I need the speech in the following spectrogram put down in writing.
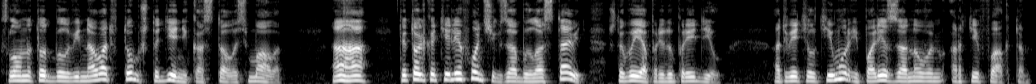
словно тот был виноват в том, что денег осталось мало. «Ага, ты только телефончик забыл оставить, чтобы я предупредил», ответил Тимур и полез за новым артефактом.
